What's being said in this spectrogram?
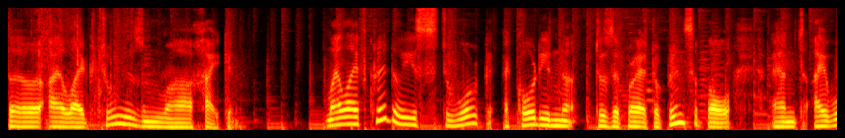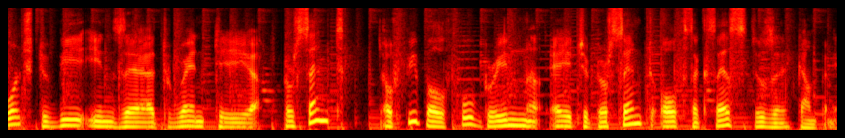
uh, I like tourism uh, hiking. My life credo is to work according to the Pareto principle, and I want to be in the 20% of people who bring 80% of success to the company.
